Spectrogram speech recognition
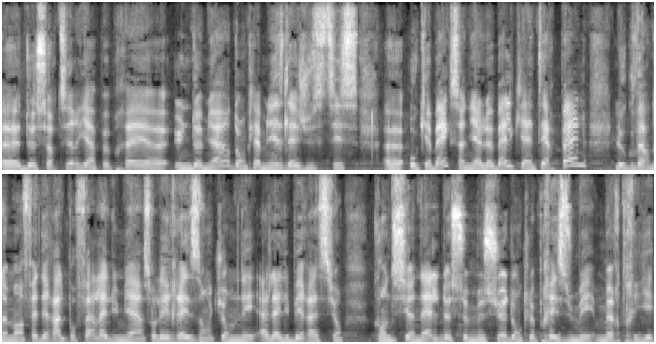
euh, de sortir il y a à peu près euh, une demi-heure. Donc, la ministre de la Justice euh, au Québec, Sonia Lebel, qui interpelle le gouvernement fédéral pour faire la lumière sur les raisons qui ont mené à la libération conditionnelle de ce monsieur, donc le présumé meurtrier.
